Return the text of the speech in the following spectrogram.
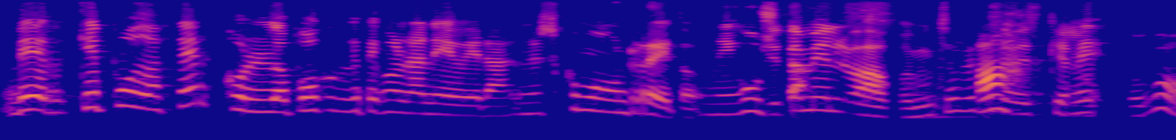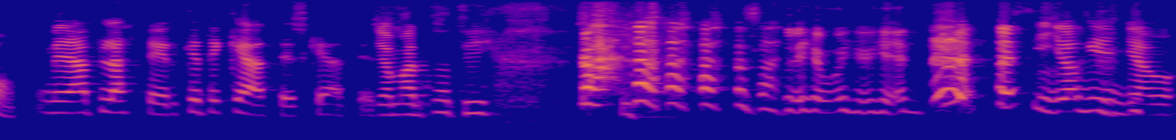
Ver qué puedo hacer con lo poco que tengo en la nevera. Es como un reto, me gusta. Yo también lo hago y muchas veces Ah, sabes que me- hago. Me da placer. ¿Qué, te, qué haces? ¿Qué haces? Llamarte a ti. Sale muy bien. ¿Y yo a quién llamo?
